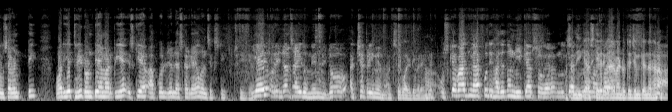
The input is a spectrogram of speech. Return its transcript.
270 और ये 320 एमआरपी है इसकी आपको जो लेस करके आएगा 160 ठीक है। ये ओरिजिनल साइज़ होंगे इनमें जो अच्छे प्रीमियम है। अच्छी क्वालिटी में रहेंगे। हाँ, उसके बाद मैं आपको दिखा देता हूँ नी कैप्स वगैरह। नी अच्छा नी कैप्स की रिक्वायरमेंट होती है जिम के अंदर है ना? हाँ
